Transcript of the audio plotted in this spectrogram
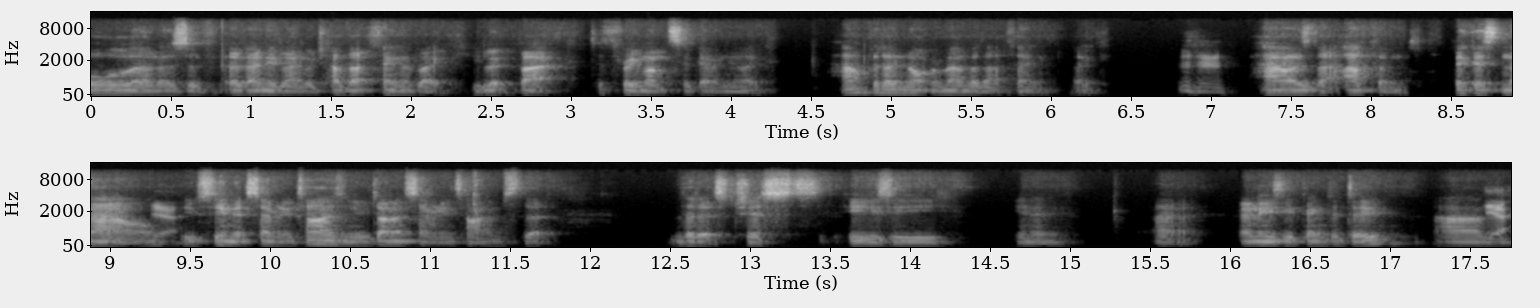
all learners of, of any language have that thing of like you look back to three months ago and you're like, how could I not remember that thing? Like, hmm how has that happened? Because now Yeah. you've seen it so many times and you've done it so many times that that it's just easy, you know, uh, an easy thing to do. Um, Yeah.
